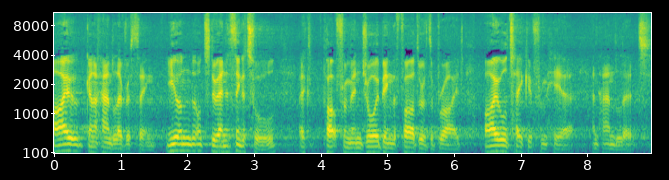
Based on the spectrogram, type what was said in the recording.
I'm going to handle everything. You're not to do anything at all apart from enjoy being the father of the bride. I will take it from here and handle it.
